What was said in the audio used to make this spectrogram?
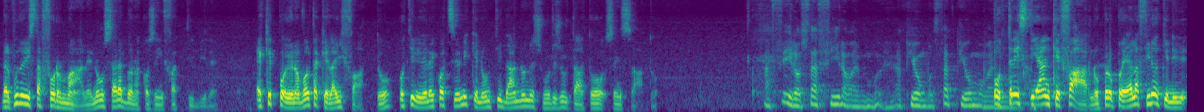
dal punto di vista formale non sarebbe una cosa infattibile è che poi una volta che l'hai fatto ottieni delle equazioni che non ti danno nessun risultato sensato. A filo, sta a filo, a piombo, sta a piombo. Potresti anche farlo, però poi alla fine ottieni,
